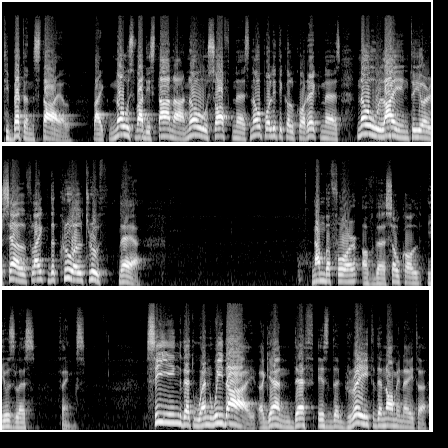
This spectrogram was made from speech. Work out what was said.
Tibetan style. Like no svadhisthana, no softness, no political correctness, no lying to yourself, like the cruel truth there. Number four of the so called useless things. Seeing that when we die, again, death is the great denominator,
